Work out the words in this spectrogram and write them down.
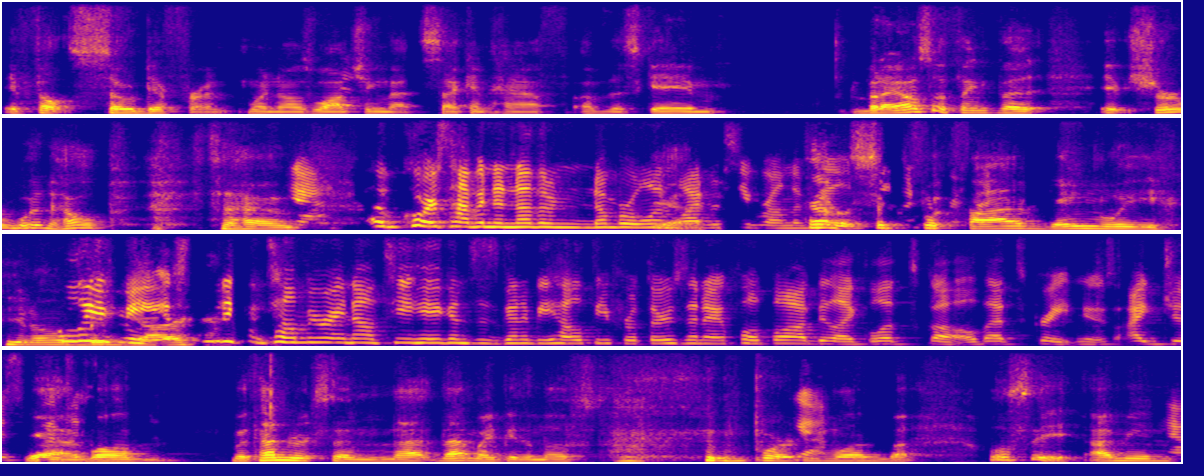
It felt so different when I was watching that second half of this game. But I also think that it sure would help to have. Yeah, of course, having another number one yeah, wide receiver on the field. six foot five, gangly, you know. Believe me, guy. if somebody could tell me right now Tee Higgins is going to be healthy for Thursday Night Football, I'd be like, let's go. That's great news. I just. Yeah, just, well, with Hendrickson, that, that might be the most important yeah. one, but we'll see. I mean, yeah.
